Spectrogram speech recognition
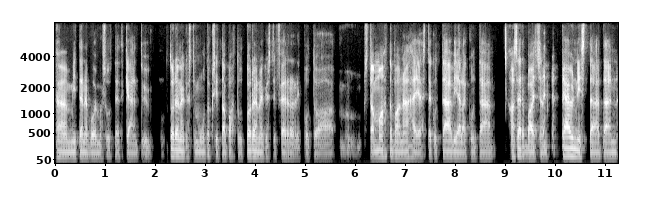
ää, miten ne voimasuhteet kääntyy. Todennäköisesti muutoksia tapahtuu, todennäköisesti Ferrari putoaa. Sitä on mahtavaa nähdä, ja sitten kun tämä vielä, kun tämä Azerbaijan käynnistää tämän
